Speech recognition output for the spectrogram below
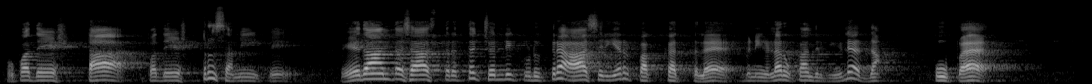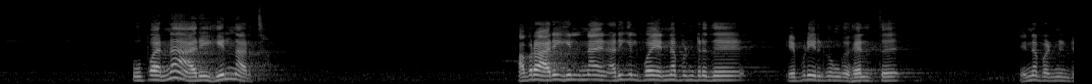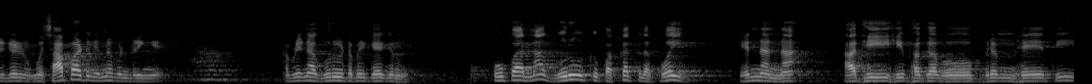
உபதேஷ்டா உபதேஷ்டு சமீபே. வேதாந்த சாஸ்திரத்தை சொல்லி கொடுக்குற ஆசிரியர் பக்கத்தில். இப்போ நீங்கள் எல்லோரும் உட்காந்துருக்கீங்களே அதுதான். உப உப்பன்னா அருகில்னு அர்த்தம். அப்புறம் அருகில்னா அருகில் போய் என்ன பண்ணுறது எப்படி இருக்குது உங்கள் ஹெல்த்து என்ன பண்ணிட்டுருக்கீங்க உங்கள் சாப்பாட்டுக்கு என்ன பண்ணுறீங்க அப்படின்னா குருக்கிட்ட போய் கேட்குறது உப்பன்னா குருவுக்கு பக்கத்தில் போய் என்னன்னா அதீஹி பகவோ பிரம்மேதி.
